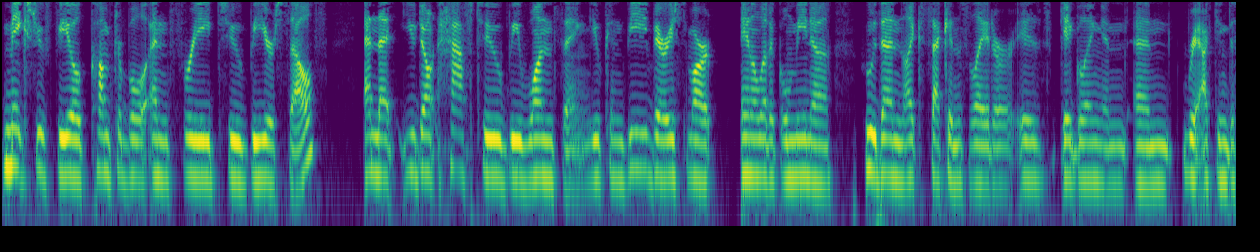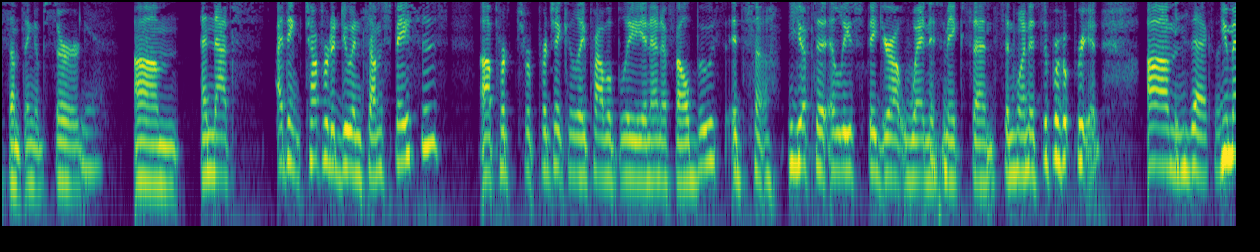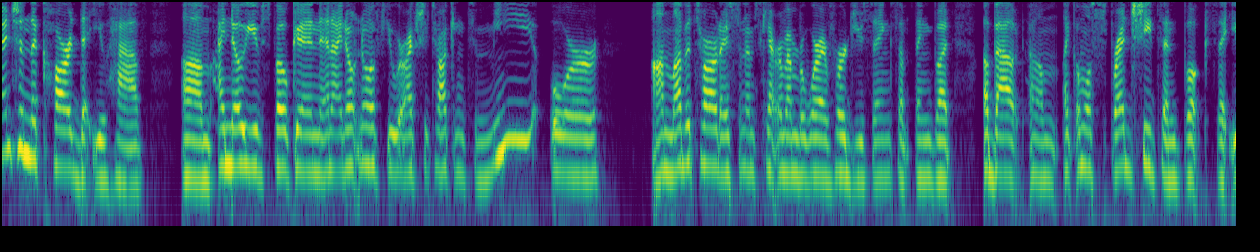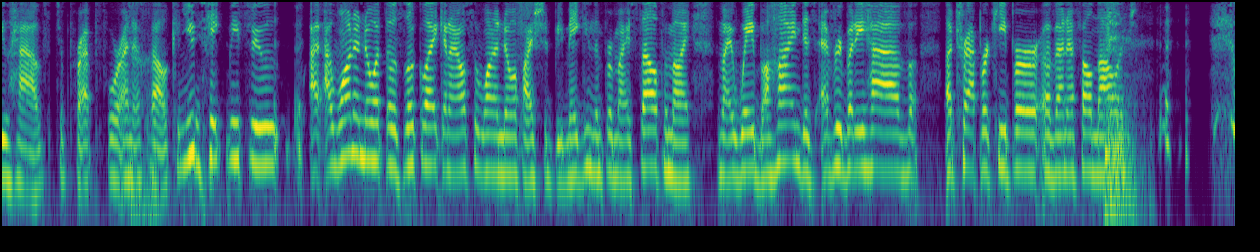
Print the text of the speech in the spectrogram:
makes you feel comfortable and free to be yourself and that you don't have to be one thing. You can be very smart, analytical Mina who then like seconds later is giggling and, and reacting to something absurd. Yeah. Um, and that's, I think, tougher to do in some spaces, uh, per- particularly probably an NFL booth. It's, uh, you have to at least figure out when it makes sense and when it's appropriate. Um, Exactly. You mentioned the card that you have. Um, I know you've spoken, and I don't know if you were actually talking to me or on Le Batard. I sometimes can't remember where I've heard you saying something, but about um, like almost spreadsheets and books that you have to prep for NFL. Can you take me through? I, I want to know what those look like, and I also want to know if I should be making them for myself. Am I am I way behind? Does everybody have a trapper keeper of NFL knowledge?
